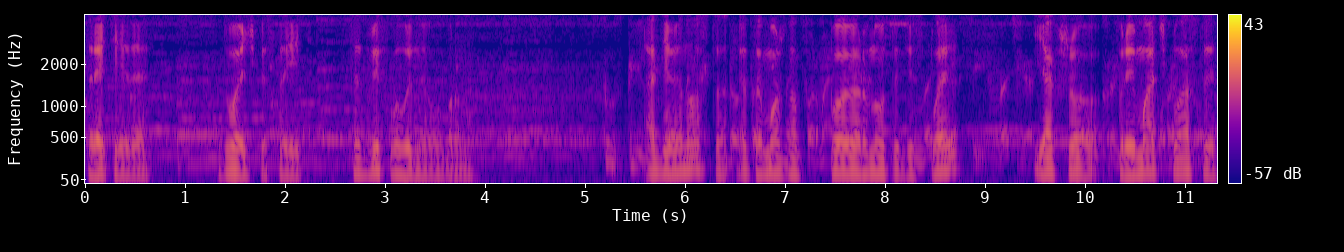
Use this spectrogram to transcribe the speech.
третя йде. Двоєчка стоїть. Це дві хвилини обрано. А 90 новини. це можна повернути дисплей, якщо приймач класти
